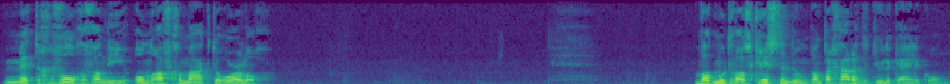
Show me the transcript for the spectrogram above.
met de gevolgen van die onafgemaakte oorlog. Wat moeten we als christen doen? Want daar gaat het natuurlijk eigenlijk om.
